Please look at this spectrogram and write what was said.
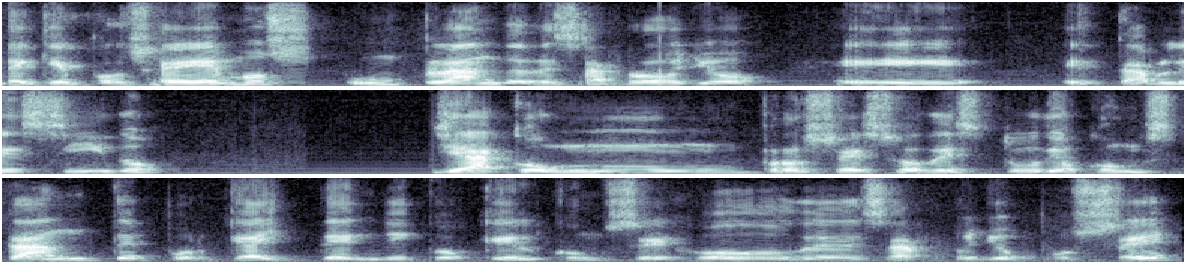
de que poseemos un plan de desarrollo eh, establecido ya con un proceso de estudio constante, porque hay técnicos que el Consejo de Desarrollo posee,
